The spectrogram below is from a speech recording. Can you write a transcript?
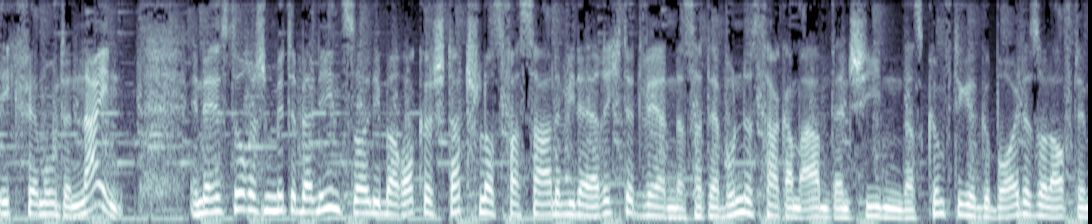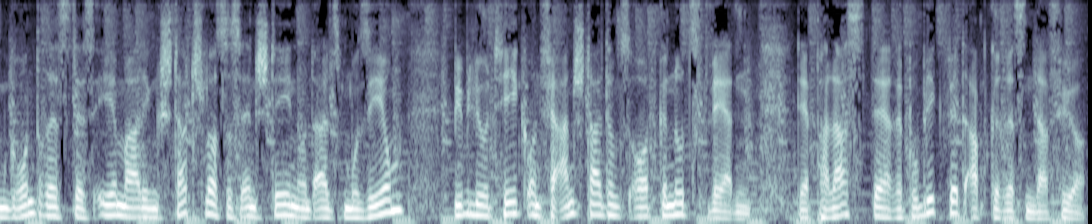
Ich vermute nein. In der historischen Mitte Berlins soll die barocke Stadtschlossfassade wieder errichtet werden. Das hat der Bundestag am Abend entschieden. Das künftige Gebäude soll auf dem Grundriss des ehemaligen Stadtschlosses entstehen und als Museum, Bibliothek und Veranstaltungsort genutzt werden. Der Palast der Republik wird abgerissen dafür.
